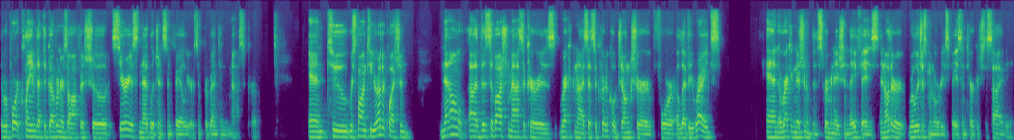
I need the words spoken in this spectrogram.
The report claimed that the governor's office showed serious negligence and failures in preventing the massacre. And to respond to your other question, now uh, the Sivas massacre is recognized as a critical juncture for Alevi rights and a recognition of the discrimination they face and other religious minorities face in Turkish society.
